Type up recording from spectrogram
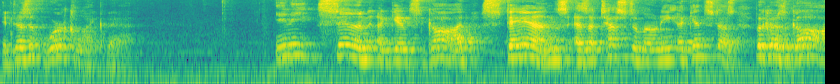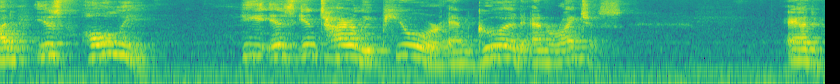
It doesn't work like that. Any sin against God stands as a testimony against us because God is holy. He is entirely pure and good and righteous. And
